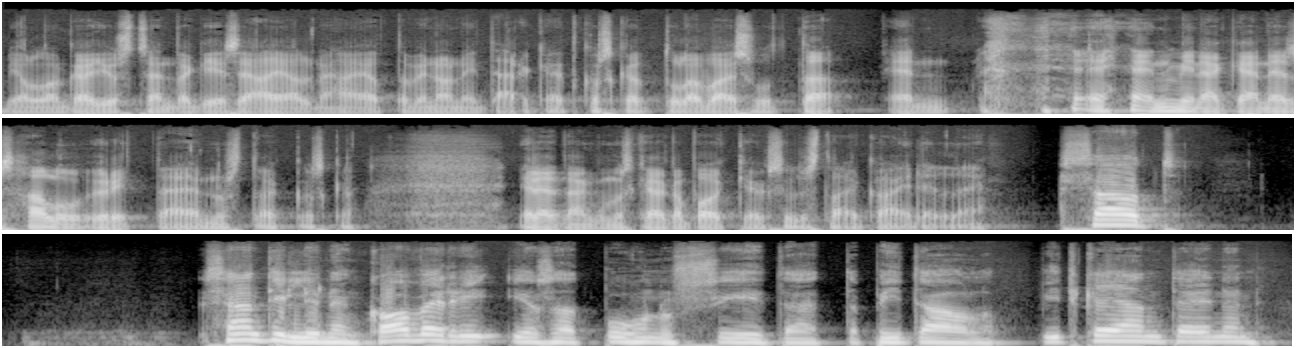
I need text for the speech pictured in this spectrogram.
jolloin just sen takia se ajallinen hajottaminen on niin tärkeää, koska tulevaisuutta en, en minäkään edes halua yrittää ennustaa, koska eletään kuitenkin aika poikkeuksellista aikaa edelleen. Sä oot säntillinen kaveri ja sä oot puhunut siitä, että pitää olla pitkäjänteinen –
